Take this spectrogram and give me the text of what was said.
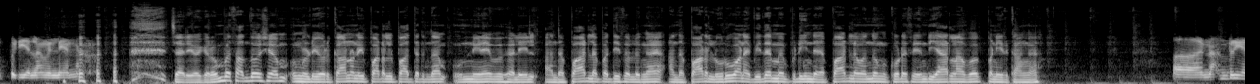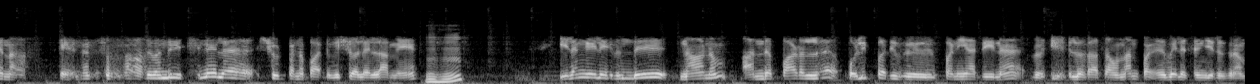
அப்படியெல்லாம் இல்லையா சரி ஓகே ரொம்ப சந்தோஷம் உங்களுடைய ஒரு காணொளி பாடல் பார்த்திருந்தோம் உன் நினைவுகளில். அந்த பாடலை பத்தி சொல்லுங்க. அந்த பாடல் உருவான விதம் எப்படி? இந்த பாடலை வந்து உங்க கூட சேர்ந்து யாரெல்லாம் ஒர்க் பண்ணியிருக்காங்க? நன்றி அண்ணா. என்னன்னு சொன்னா அது வந்து சென்னையில ஷூட் பண்ண பாட்டு விஷுவல் எல்லாமே. இலங்கையில இருந்து நானும் அந்த பாடல்ல ஒளிப்பதிவு பணியாற்றின வெற்றி செல்வராசாவும் தான் ப- வேலை செஞ்சிருக்கிறோம்.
